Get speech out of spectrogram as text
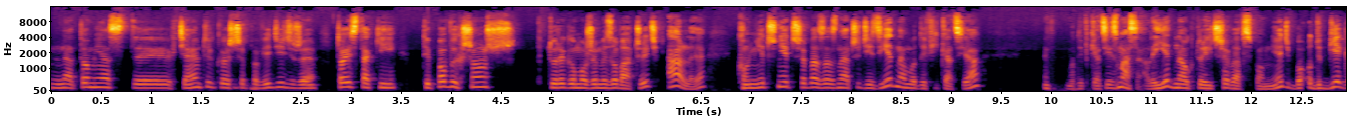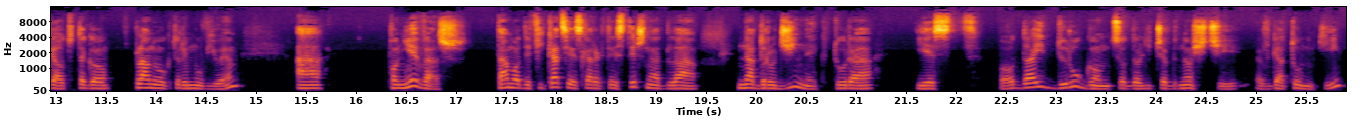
Natomiast y, chciałem tylko jeszcze powiedzieć, że to jest taki typowy chrząszcz, którego możemy zobaczyć, ale koniecznie trzeba zaznaczyć, jest jedna modyfikacja, modyfikacja jest masa, ale jedna, o której trzeba wspomnieć, bo odbiega od tego planu, o którym mówiłem, a ponieważ ta modyfikacja jest charakterystyczna dla nadrodziny, która jest bodaj drugą co do liczebności w gatunki,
